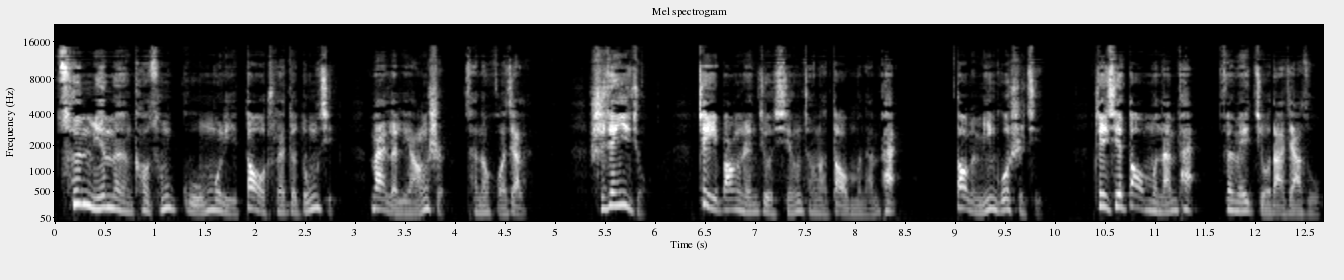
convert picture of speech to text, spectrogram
村民们靠从古墓里盗出来的东西卖了粮食才能活下来。时间一久，这帮人就形成了盗墓南派。到了民国时期，这些盗墓南派分为九大家族，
